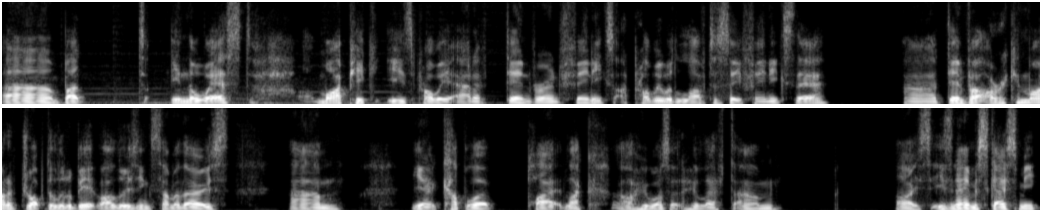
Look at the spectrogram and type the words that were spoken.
Um, but in the West, my pick is probably out of Denver and Phoenix. I probably would love to see Phoenix there. Uh, Denver, I reckon, might have dropped a little bit by losing some of those. Um, couple of play like oh, who was it who left? Um, oh, his, his name escapes me.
